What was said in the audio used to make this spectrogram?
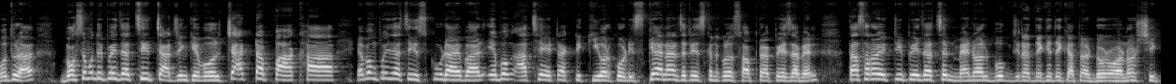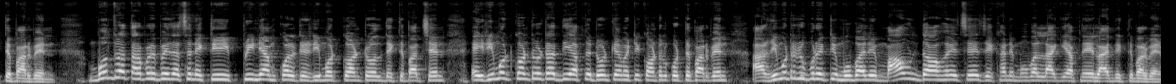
বন্ধুরা বক্সের মধ্যে পেয়ে যাচ্ছি চার্জিং কেবল চারটা পাখা এবং পেয়ে যাচ্ছি স্ক্রু ড্রাইভার এবং আছে এটা একটি কিউআর কোড স্ক্যানার যেটা স্ক্যান করে সফটওয়্যার পেয়ে যাবেন। তাছাড়াও একটি পেয়ে যাচ্ছেন ম্যানুয়াল বুক যেটা দেখে দেখে আপনারা ড্রোন উড়ানো শিখতে পারবেন। বন্ধুরা, তারপরে পেয়ে যাচ্ছেন একটি প্রিমিয়াম কোয়ালিটির রিমোট কন্ট্রোল দেখতে পাচ্ছেন। এই রিমোট কন্ট্রোলটা দিয়ে আপনি ড্রোন ক্যামেরাটি কন্ট্রোল করতে পারবেন। আর রিমোটের উপরে একটি মোবাইলে মাউন্ট দেওয়া হয়েছে, যেখানে মোবাইল লাগিয়ে আপনি লাইভ দেখতে পারবেন।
